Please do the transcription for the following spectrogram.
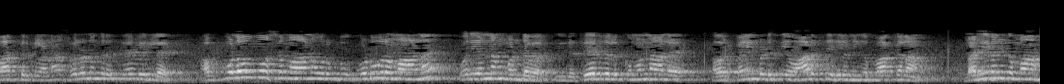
பார்த்திருக்கலாம். நான் சொல்லணுங்கிற தேவையில்லை. அவ்வளவு மோசமான ஒரு கொடூரமான ஒரு எண்ணம் கொண்டவர். இந்த தேர்தலுக்கு முன்னால அவர் பயன்படுத்திய வார்த்தைகளை நீங்க பார்க்கலாம். பகிரங்கமாக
